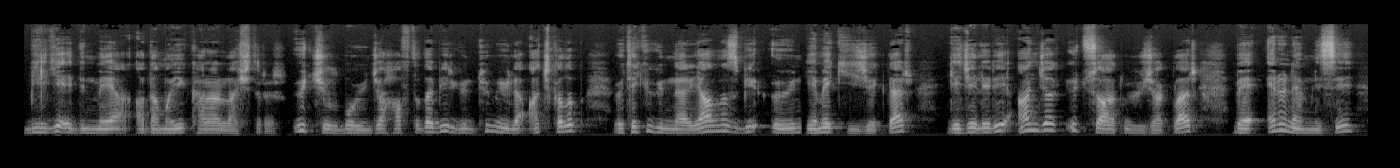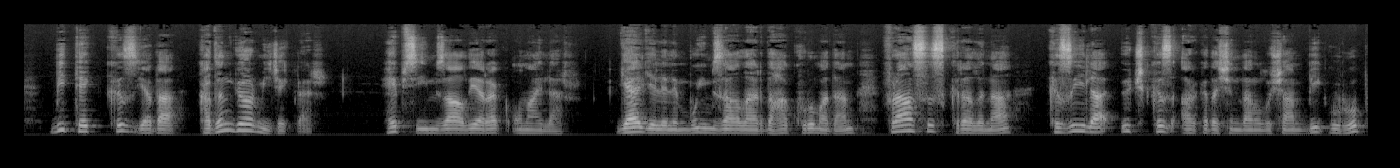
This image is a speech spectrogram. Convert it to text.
bilgi edinmeye adamayı kararlaştırır. 3 yıl boyunca haftada bir gün tümüyle aç kalıp öteki günler yalnız bir öğün yemek yiyecekler, geceleri ancak 3 saat uyuyacaklar ve en önemlisi bir tek kız ya da kadın görmeyecekler. Hepsi imzalayarak onaylar. Gel gelelim bu imzalar daha kurumadan Fransız kralına kızıyla üç kız arkadaşından oluşan bir grup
